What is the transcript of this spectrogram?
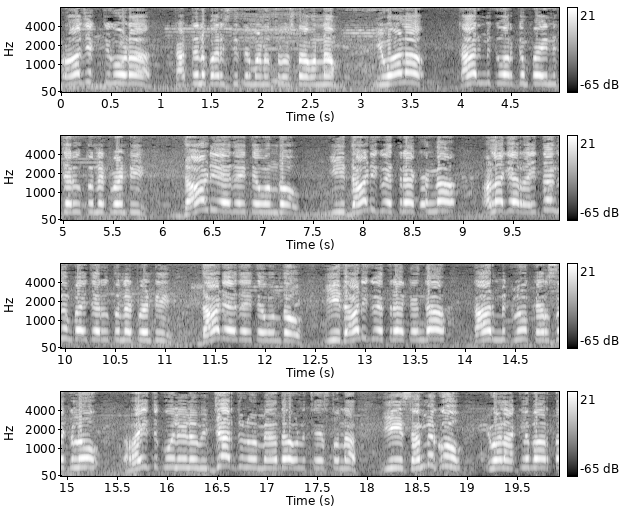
ప్రాజెక్టు కూడా కట్టని పరిస్థితి మనం చూస్తూ ఉన్నాం. ఇవాళ కార్మిక వర్గం పైన జరుగుతున్నటువంటి దాడి ఏదైతే ఉందో ఈ దాడికి వ్యతిరేకంగా అలాగే రైతాంగంపై జరుగుతున్నటువంటి దాడి ఏదైతే ఉందో ఈ దాడికి వ్యతిరేకంగా కార్మికులు కర్షకులు రైతు కూలీలు విద్యార్థులు మేధావులు చేస్తున్న ఈ సమ్మెకు ఇవాళ అఖిల భారత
